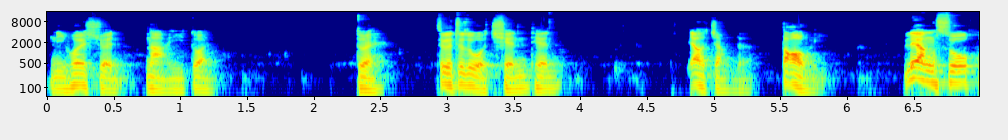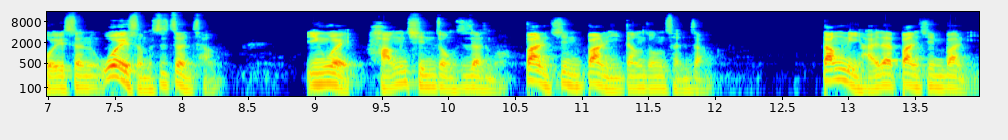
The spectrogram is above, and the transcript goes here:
你会选哪一段？对，这个就是我前天要讲的道理。量缩回升为什么是正常？因为行情总是在什么半信半疑当中成长。当你还在半信半疑，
